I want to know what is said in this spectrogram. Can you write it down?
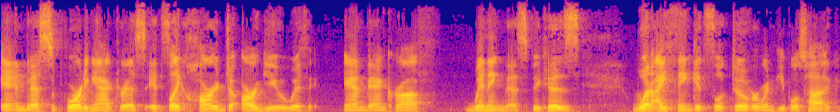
in Best Supporting Actress. It's like hard to argue with Anne Bancroft winning this because what I think gets looked over when people talk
